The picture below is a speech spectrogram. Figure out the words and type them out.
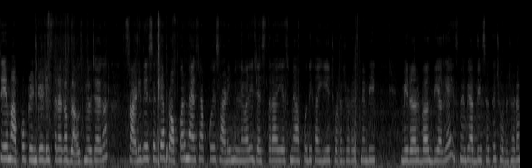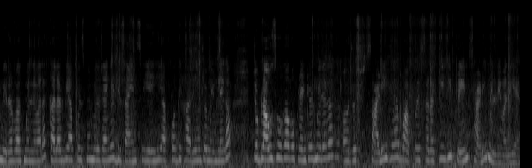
सेम आपको प्रिंटेड इस तरह का ब्लाउज मिल जाएगा। साड़ी देख सकते हैं प्रॉपर मैच आपको ये साड़ी मिलने वाली। जिस तरह ये इसमें आपको दिखाई है छोटा छोटा इसमें भी मिरर वर्क दिया गया। इसमें भी आप देख सकते हैं छोटा छोटा मिरर वर्क मिलने वाला। कलर भी आपको इसमें मिल जाएँगे। डिज़ाइन यही आपको दिखा रही हूँ, जो मिलेगा। जो ब्लाउज़ होगा, वो प्रिंटेड मिलेगा। और जो साड़ी है, वो आपको इस तरह की ही प्लेन साड़ी मिलने वाली है।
